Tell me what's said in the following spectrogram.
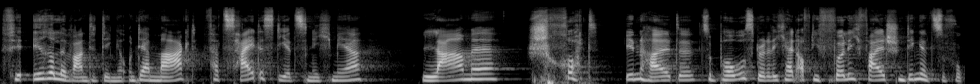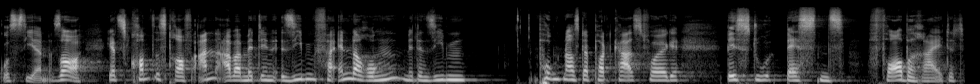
für irrelevante Dinge. Und der Markt verzeiht es dir jetzt nicht mehr, lahme Schrottinhalte zu posten oder dich halt auf die völlig falschen Dinge zu fokussieren. So, jetzt kommt es drauf an, aber mit den sieben Veränderungen, mit den sieben Punkten aus der Podcast-Folge bist du bestens vorbereitet.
